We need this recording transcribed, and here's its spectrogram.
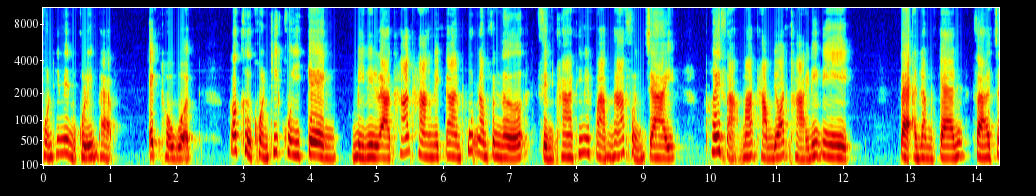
คนที่มีบุคลิกแบบ extrovert ก็คือคนที่คุยเก่ง มีลีลาท่าทางในการพูดนำเสนอสินค้าที่มีความน่าสนใจ เพื่อสามารถทำยอดขายได้ดี แต่อดัมแกรนต์ศาสตราจ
